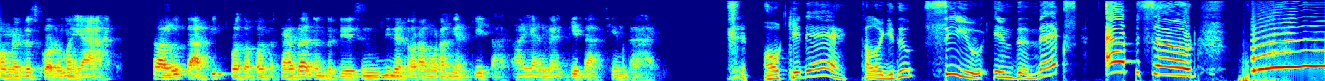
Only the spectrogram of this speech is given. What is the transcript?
menetes keluar rumah ya, selalu taati protokol kesehatan untuk diri sendiri dan orang-orang yang kita sayang dan kita cintai. Oke deh, kalau gitu see you in the next episode. Woo!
